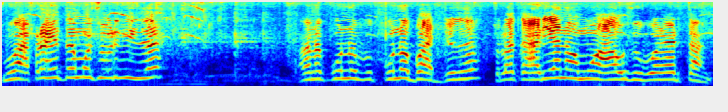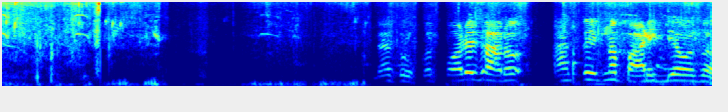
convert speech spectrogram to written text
હું આપણા હેતરમાં છોડી દીધા અને કોનો કોનો ભાજ્યો છે પેલા કાઢ્યા ને હું આવું છું બોલ તાન. પડે સારો આ તો એકનો પાડી દેવો છે.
